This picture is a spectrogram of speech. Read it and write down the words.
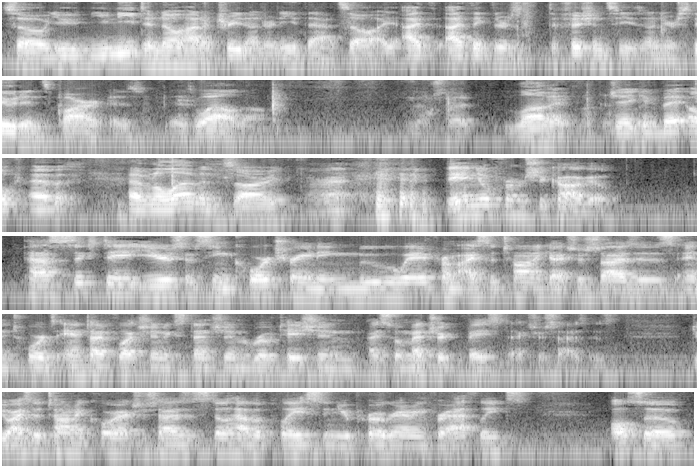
So you you need to know how to treat underneath that. So I, I, I think there's deficiencies on your students' part as as well, though. No, so Love it, Jake and ba- oh Evan, Evan eleven. Sorry. All right, Daniel from Chicago past six to eight years have seen core training move away from isotonic exercises and towards anti-flexion, extension, rotation, isometric-based exercises. Do isotonic core exercises still have a place in your programming for athletes? Also,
